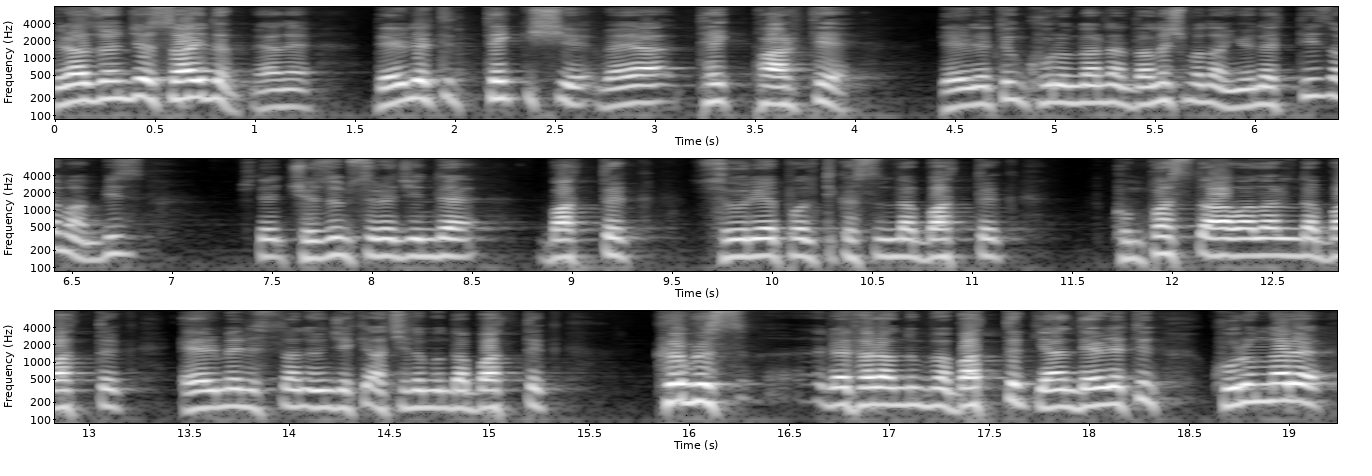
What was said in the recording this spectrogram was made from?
biraz önce saydım. Yani devleti tek kişi veya tek parti devletin kurumlarına danışmadan yönettiği zaman biz işte çözüm sürecinde battık. Suriye politikasında battık. Kumpas davalarında battık. Ermenistan önceki açılımında battık. Kıbrıs referandumuna battık. Yani devletin kurumları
